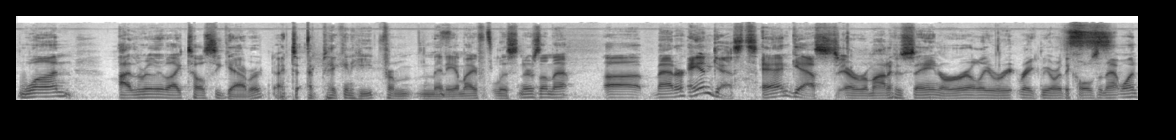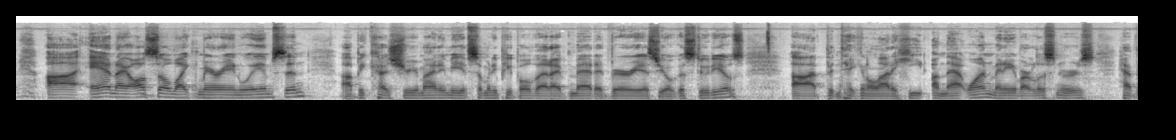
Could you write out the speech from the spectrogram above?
One, I really like Tulsi Gabbard. I t- I've taken heat from many of my listeners on that uh, matter. and guests. and guests, uh, Rumana Hussain really r- raked me over the coals in that one. Uh, and I also like Marianne Williamson uh, because she reminded me of so many people that I've met at various yoga studios. Uh, I've been taking a lot of heat on that one. Many of our listeners have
